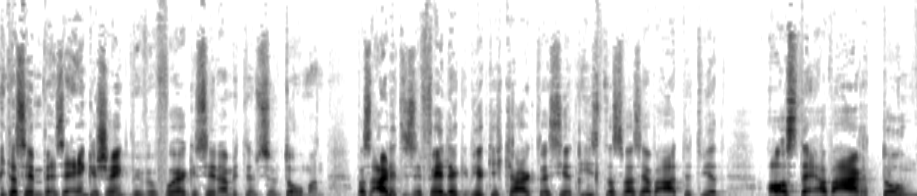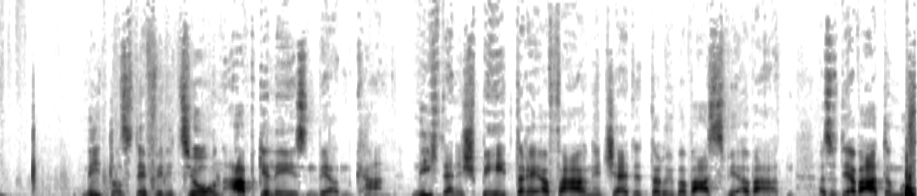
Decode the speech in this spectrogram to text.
in derselben Weise eingeschränkt, wie wir vorher gesehen haben mit den Symptomen. Was alle diese Fälle wirklich charakterisiert, ist das, was erwartet wird, aus der Erwartung mittels Definition abgelesen werden kann. Nicht eine spätere Erfahrung entscheidet darüber, was wir erwarten. Also die Erwartung muss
